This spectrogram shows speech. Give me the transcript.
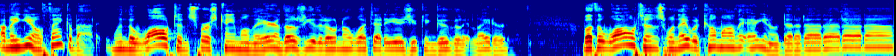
I mean, you know, think about it. When the Waltons first came on the air, and those of you that don't know what that is, you can Google it later. But the Waltons, when they would come on the air, you know, da da da da da da,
